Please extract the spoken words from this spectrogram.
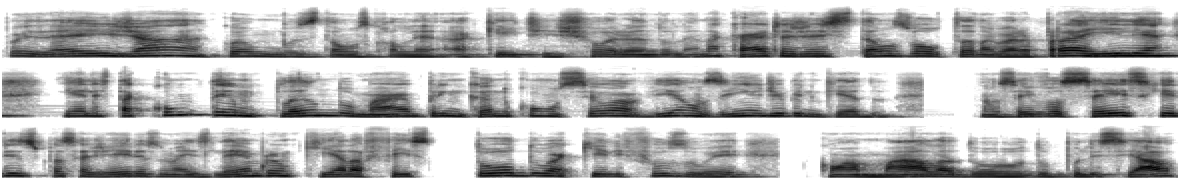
Pois é, e já como estamos com a Kate chorando lendo a carta, já estamos voltando agora para a ilha e ela está contemplando o mar, brincando com o seu aviãozinho de brinquedo. Não sei vocês, queridos passageiros, mas lembram que ela fez todo aquele fuzuê com a mala do, do policial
